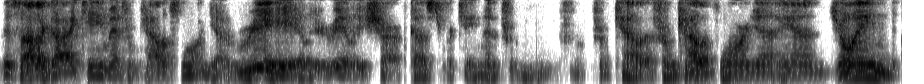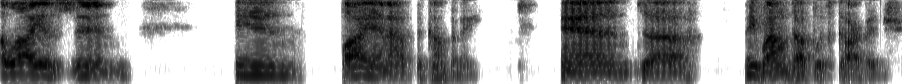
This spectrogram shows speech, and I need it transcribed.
this other guy came in from California, really, really sharp customer came in from from from, Cali- from California and joined Elias Zinn in buying out the company. And uh, they wound up with garbage.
